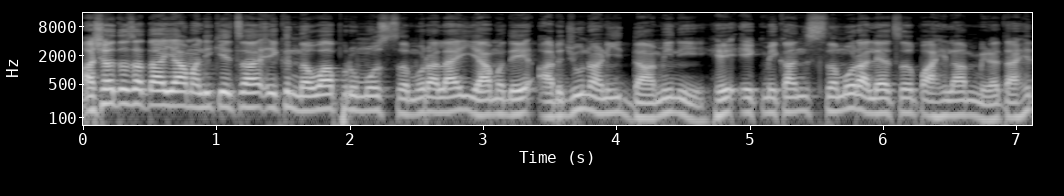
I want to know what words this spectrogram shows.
अशातच आता या मालिकेचा एक नवा प्रोमो समोर आलाय. यामध्ये अर्जुन आणि दामिनी हे एकमेकांसमोर आल्याचं पाहायला मिळत आहेत.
